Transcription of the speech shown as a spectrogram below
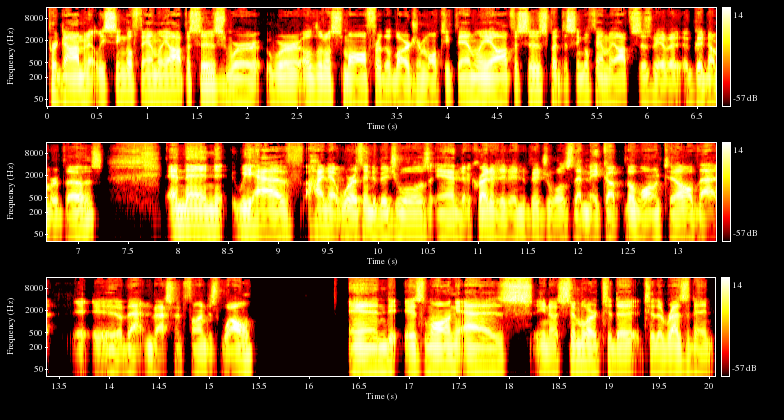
predominantly single family offices. Mm-hmm. We're we're a little small for the larger multifamily offices, but the single family offices we have a, a good number of those. And then we have high net worth individuals and accredited individuals that make up the long tail of that of that investment fund as well. And as long as you know, similar to the to the resident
